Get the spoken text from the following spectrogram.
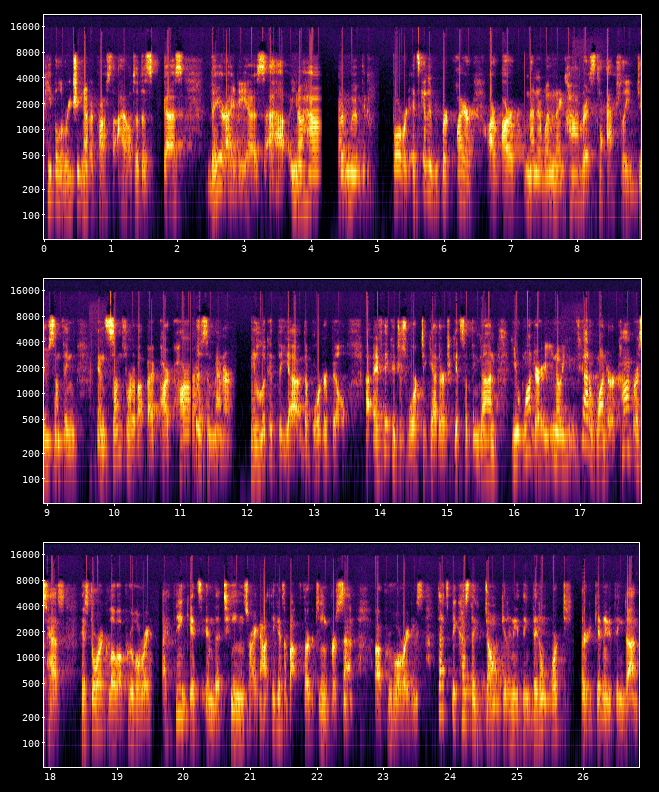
people reaching out across the aisle to discuss their ideas. Uh, you know, how to move the forward. It's going to require our, our men and women in Congress to actually do something in some sort of a bipartisan manner mean, look at the uh, the border bill. Uh, if they could just work together to get something done, you wonder. You know, you've got to wonder. Congress has historic low approval rate. I think it's in the teens right now. I think it's about 13% approval ratings. That's because they don't get anything. They don't work together to get anything done,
